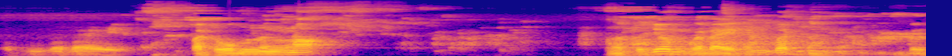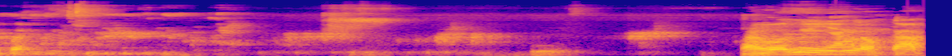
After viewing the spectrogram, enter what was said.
อันนี้ก็ได้ปฐมหนึ่งเนาะมันก็ย่อมก็ได้ทั้งเบิดนั่นน่ะไปเบิดแต่ว่ามีหยังเรากลับ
